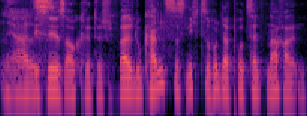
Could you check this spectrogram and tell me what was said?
Ja, das Ich sehe es auch kritisch, weil du kannst es nicht zu 100% nachhalten.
